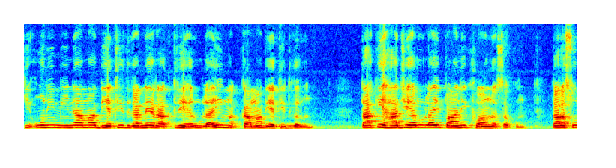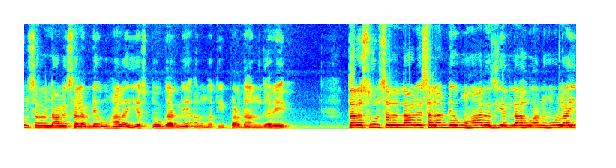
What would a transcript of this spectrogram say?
कि उनी में व्यतीत गर्ने रात्रिहरूलाई में व्यतीत गरून् ताकि हाजीहरूलाई पानी खुवाउन सकुन्। तर रसुल सल्लाह ने उहाँलाई यस्तो गर्ने अनुमति प्रदान गरे। त रसुल सल्लाह अलैहि वसल्लमले उहाँ रज़ी अल्लाह अनहुलाई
